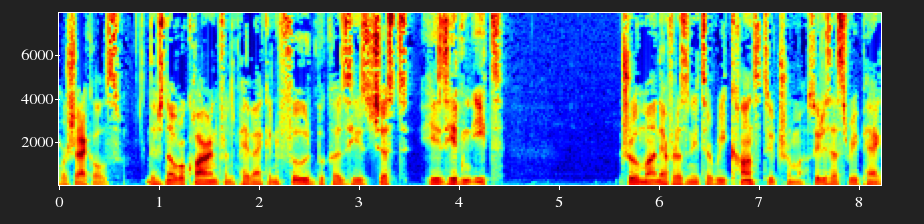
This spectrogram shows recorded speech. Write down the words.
or shekels. There's no requirement for him to pay back in food because he's just he's he didn't eat truma and therefore doesn't need to reconstitute truma. So he just has to repay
